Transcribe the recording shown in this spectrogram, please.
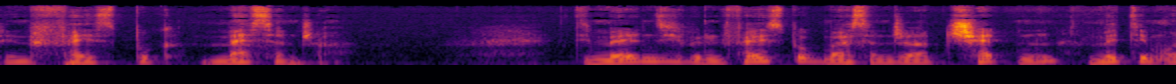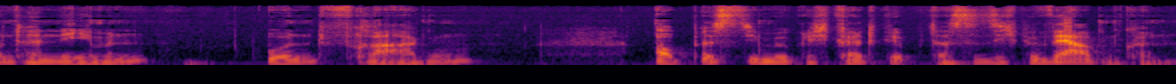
den Facebook Messenger. Die melden sich über den Facebook Messenger, chatten mit dem Unternehmen und fragen, ob es die Möglichkeit gibt, dass sie sich bewerben können.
